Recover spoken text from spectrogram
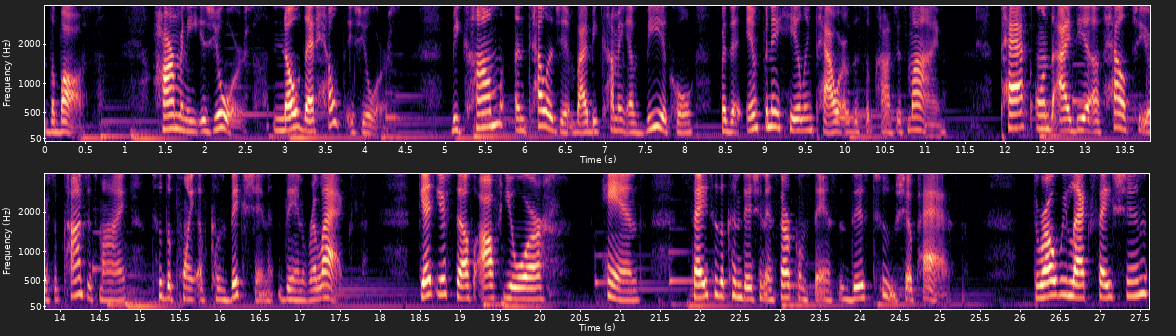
the boss. Harmony is yours. Know that health is yours. Become intelligent by becoming a vehicle for the infinite healing power of the subconscious mind. Pass on the idea of health to your subconscious mind to the point of conviction, then relax. Get yourself off your hands. Say to the condition and circumstance, this too shall pass. Through relaxation,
